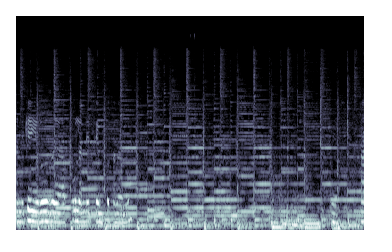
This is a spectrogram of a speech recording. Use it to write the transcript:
అందుకే ఈరోజు ఆ పూలన్నీ తెంపుతున్నాను. ఆ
